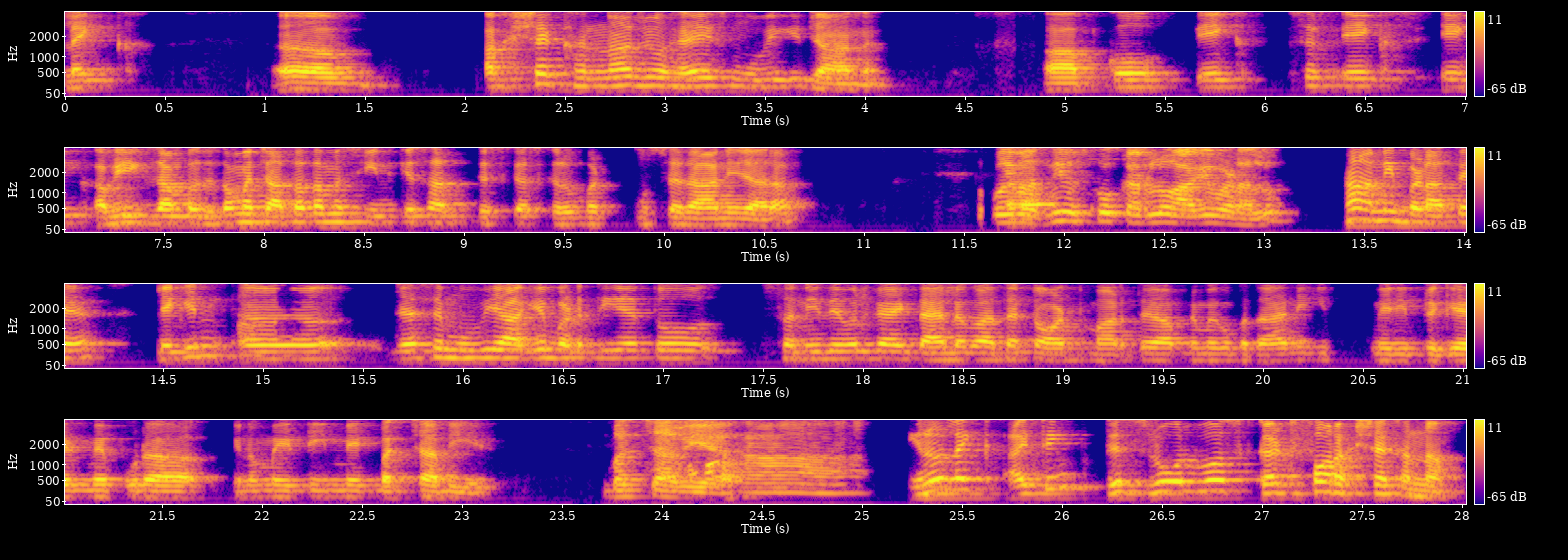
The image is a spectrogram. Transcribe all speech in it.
लाइक अक्षय खन्ना जो है इस मूवी की जान है। आपको एक सिर्फ़ एक एक अभी एग्जांपल देता हूँ मैं चाहता था मैं सीन के साथ डिस्कस करूँ बट मुझसे रहा नहीं जा रहा। तो कोई बात नहीं उसको कर लो आगे बढ़ा लो। हाँ नहीं बढ़ाते हैं। लेकिन हाँ। जैसे मूवी आगे बढ़ती है तो सनी देओल का एक डायलॉग आता है टॉन्ट मारते हुए। आपने मेरे को बताया नहीं कि मेरी ब्रिगेड में पूरा यू नो मेरी टीम में एक बच्चा भी है। बच्चा भी है हाँ। You know like I think this role was cut for Akshay Khanna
